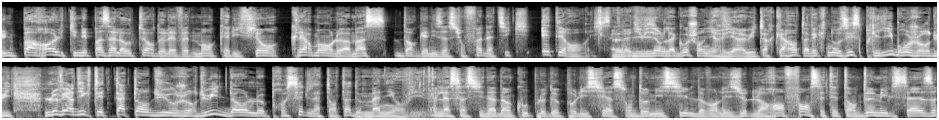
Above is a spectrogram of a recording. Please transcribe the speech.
une parole qui n'est pas à la hauteur de l'événement, qualifiant clairement le Hamas d'organisation fanatique et terroriste. La division de la gauche, on y revient à 8h40 avec nos esprits libres aujourd'hui. Le verdict est attendu aujourd'hui dans le procès de l'attentat de Magnanville. L'assassinat d'un couple de policiers à son domicile devant les yeux de leur enfant, c'était en 2016.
